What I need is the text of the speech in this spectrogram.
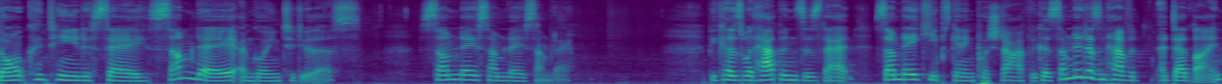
Don't continue to say, someday I'm going to do this. Someday, someday, someday. Because what happens is that someday keeps getting pushed off because someday doesn't have a, a deadline.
